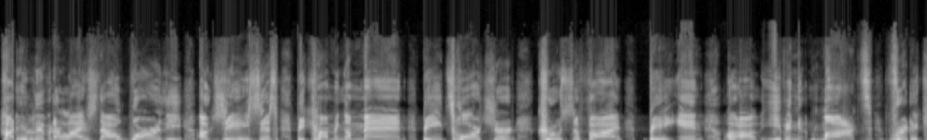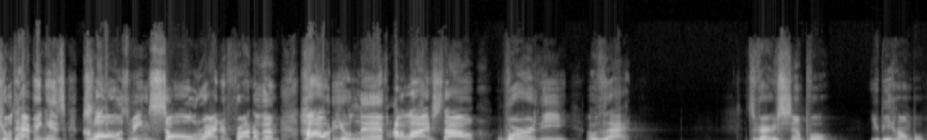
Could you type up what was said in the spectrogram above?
How do you live in a lifestyle worthy of Jesus becoming a man, being tortured, crucified, beaten, uh, even mocked, ridiculed, having his clothes being sold right in front of him? How do you live a lifestyle worthy of that? It's very simple. You be humble.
